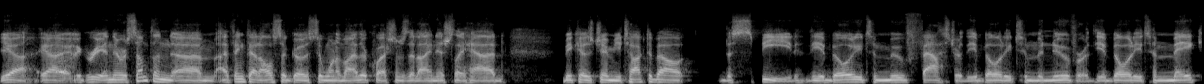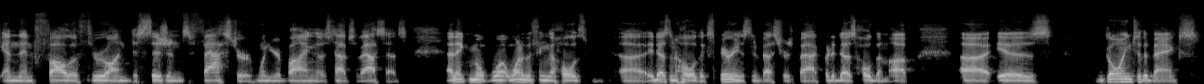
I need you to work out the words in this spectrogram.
Yeah, yeah, I agree. And there was something um, I think that also goes to one of my other questions that I initially had, because Jim, you talked about the speed, the ability to move faster, the ability to maneuver, the ability to make and then follow through on decisions faster when you're buying those types of assets. I think one of the things that holds uh, it doesn't hold experienced investors back, but it does hold them up. Uh, is going to the banks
